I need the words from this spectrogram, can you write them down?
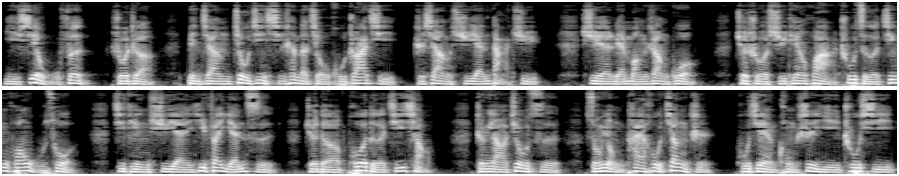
以泄无愤。说着，便将就近席上的酒壶抓起，指向徐言打去。徐言连忙让过，却说徐天化出则惊慌无措，既听徐言一番言辞，觉得颇得机巧，正要就此怂恿太后降旨。忽见孔氏已出席，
